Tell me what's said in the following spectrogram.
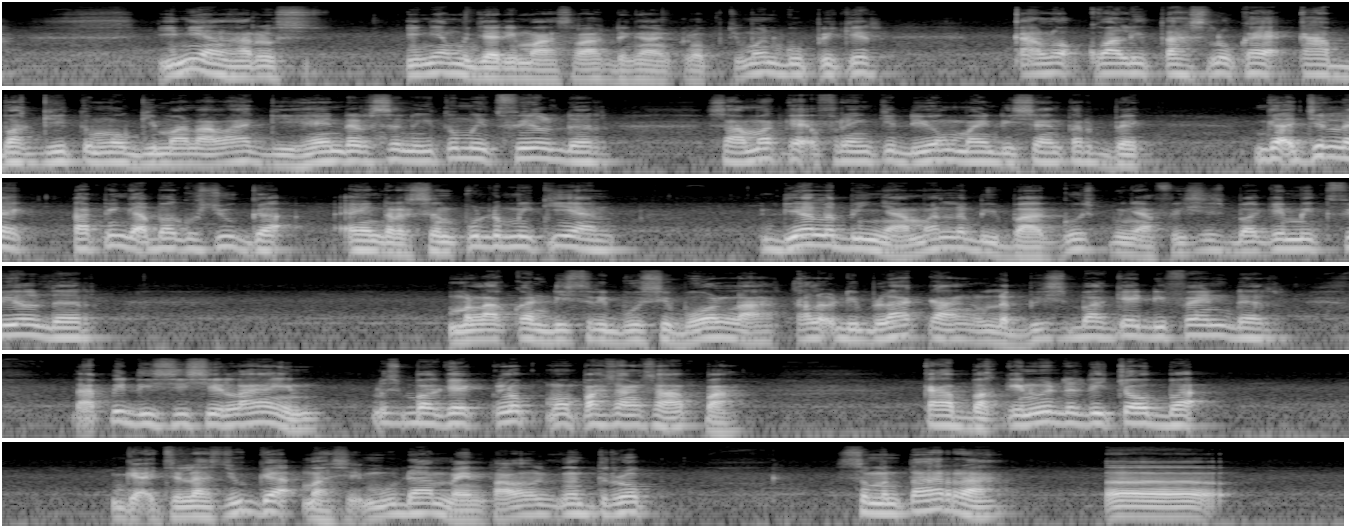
Ini yang harus ini yang menjadi masalah dengan klub. Cuman gue pikir kalau kualitas lu kayak kabak gitu mau gimana lagi? Henderson itu midfielder sama kayak Frankie De Jong main di center back. Nggak jelek tapi nggak bagus juga. Henderson pun demikian. Dia lebih nyaman lebih bagus punya visi sebagai midfielder. Melakukan distribusi bola. Kalau di belakang lebih sebagai defender tapi di sisi lain lu sebagai klub mau pasang siapa kabak ini udah dicoba. Nggak jelas juga masih muda mental ngedrop. Sementara uh,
